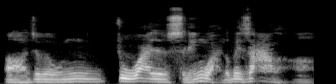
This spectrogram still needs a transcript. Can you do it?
啊！这个我们驻外的使领馆都被炸了啊！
